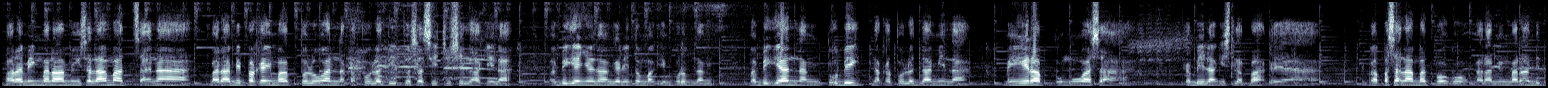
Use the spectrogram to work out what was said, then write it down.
Maraming maraming salamat. Sana marami pa kayong matulungan na katulad dito sa Sitio Silaki na mabigyan nyo ng ganito mag-improve ng mabigyan ng tubig na katulad namin na mahirap kumuha sa kabilang isla pa. Kaya ipapasalamat po ko. Maraming maraming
